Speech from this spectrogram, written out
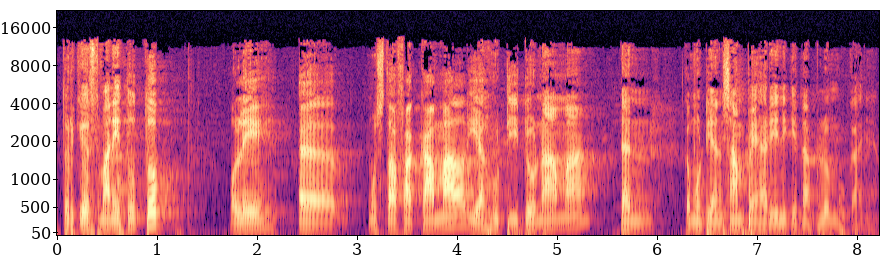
Turki Utsmani tutup oleh eh, Mustafa Kamal, Yahudi Donama, dan kemudian sampai hari ini kita belum bukanya.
